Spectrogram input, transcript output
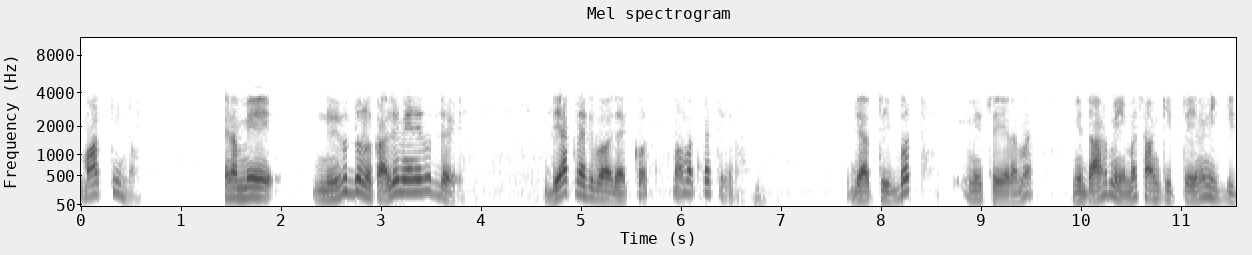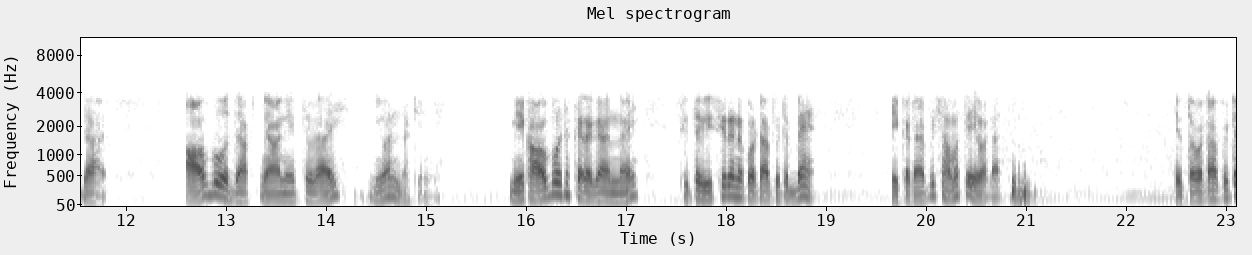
මාත් ඉන්නවා. එහෙනම් මේ නිරුද්ධුණු කල්ලි මේ නිරුද්ධ වෙයි. දෙයක් නැති බව දැක්කොත් මමත් නැති වෙනවා. දෙයක් තිබ්බොත් මේ සේරම මේ ධර්මයේම සංකිට්ඨේන නිබ්බිදාය. අවබෝධඥානය තුළයි නිවන් දකින්නේ. මේක අවබෝධ කරගන්නයි සිත විසිරෙනකොට අපිට බෑ. ඒකට අපි සමතේ වඩන්න. එතකොට අපිට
